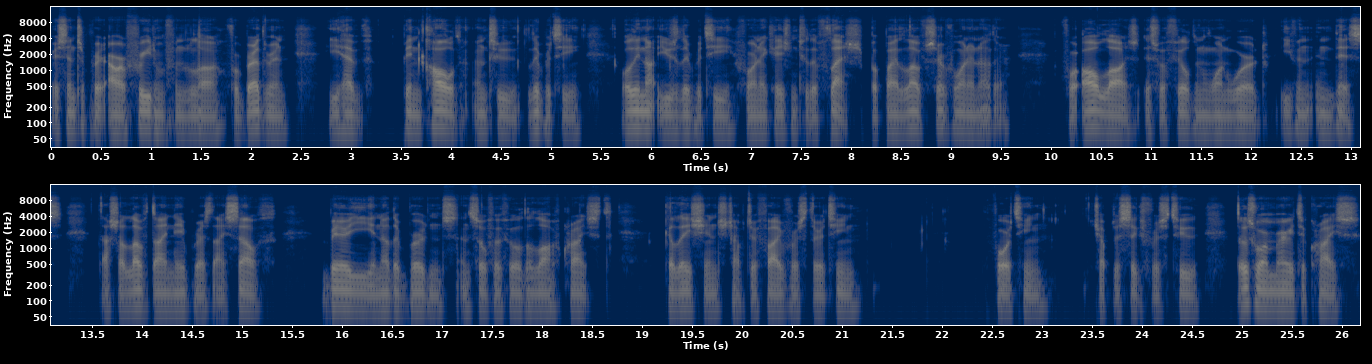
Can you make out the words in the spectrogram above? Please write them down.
misinterpret our freedom from the law, for brethren, ye have been called unto liberty. Only not use liberty for an occasion to the flesh, but by love serve one another. For all law is fulfilled in one word, even in this Thou shalt love thy neighbor as thyself. Bear ye in other burdens, and so fulfill the law of Christ. Galatians chapter 5, verse 13, 14, chapter 6, verse 2. Those who are married to Christ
